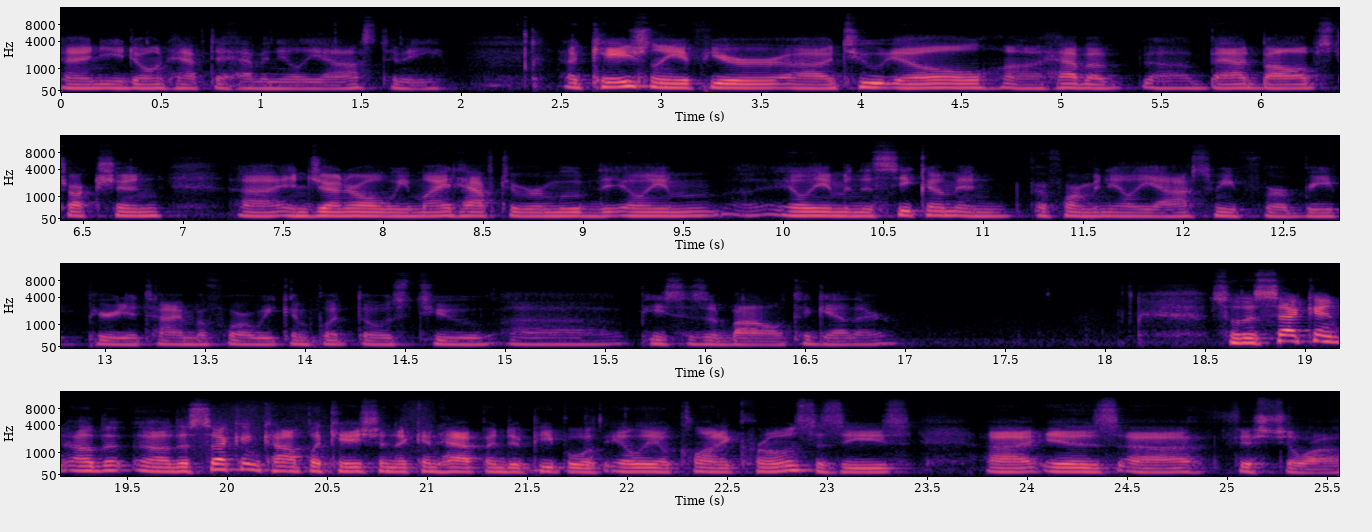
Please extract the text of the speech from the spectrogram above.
and you don't have to have an ileostomy. Occasionally, if you're uh, too ill, uh, have a bad bowel obstruction, in general, we might have to remove the ileum, ileum and the cecum and perform an ileostomy for a brief period of time before we can put those two pieces of bowel together. So the second, uh, the, uh, the second complication that can happen to people with ileocolonic Crohn's disease uh, is uh, fistula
